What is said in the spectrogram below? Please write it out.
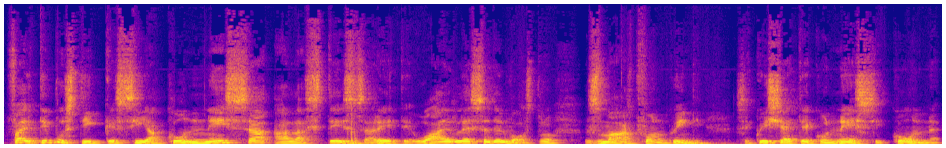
Fire TV Stick sia connessa alla stessa rete wireless del vostro smartphone, quindi se qui siete connessi con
